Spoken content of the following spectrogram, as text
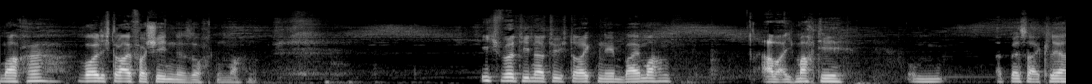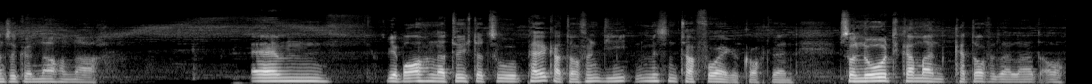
rummache, wollte ich drei verschiedene Sorten machen. Ich würde die natürlich direkt nebenbei machen, aber ich mache die, um besser erklären zu können, nach und nach. Ähm, wir brauchen natürlich dazu Pellkartoffeln, die müssen einen Tag vorher gekocht werden. Zur Not kann man Kartoffelsalat auch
